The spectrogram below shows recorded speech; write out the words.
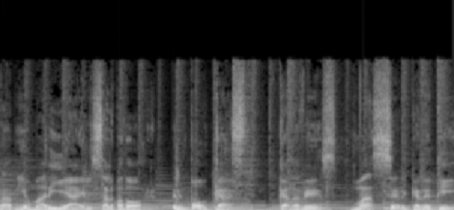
Radio María El Salvador, el podcast, cada vez más cerca de ti.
